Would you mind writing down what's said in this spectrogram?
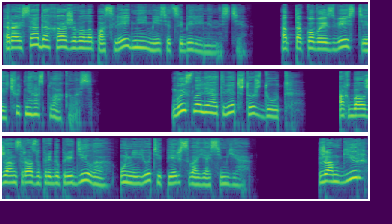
Райса дохаживала последние месяцы беременности. От такого известия чуть не расплакалась. Выслали ответ, что ждут, Ахбалжан сразу предупредила, у нее теперь своя семья. Жангир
